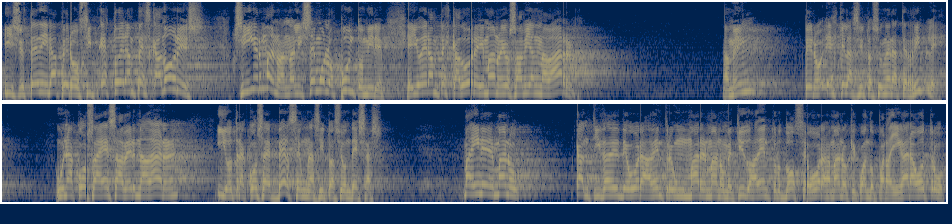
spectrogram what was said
Y si usted dirá, pero si estos eran pescadores. Sí, hermano, analicemos los puntos. Mire, ellos eran pescadores, hermano, ellos sabían nadar. Amén. Pero es que la situación era terrible. Una cosa es saber nadar y otra cosa es verse en una situación de esas. Imagine, hermano, cantidades de horas adentro en un mar, hermano, metidos adentro, 12 horas, hermano, que cuando para llegar a otro,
